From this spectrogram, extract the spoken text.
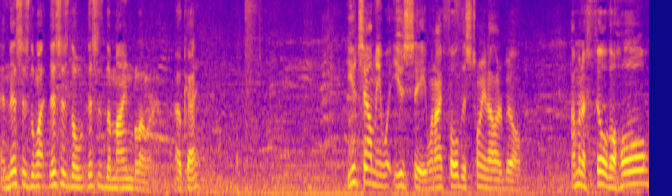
And this is the one this is the this is the mind blower, okay? You tell me what you see when I fold this $20 bill. I'm going to fill the whole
